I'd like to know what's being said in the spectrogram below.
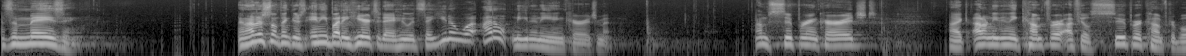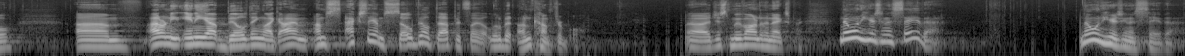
It's amazing. And I just don't think there's anybody here today who would say, you know what, I don't need any encouragement. I'm super encouraged. Like, I don't need any comfort. I feel super comfortable. Um, I don't need any upbuilding. Like, I'm, I'm actually, I'm so built up, it's like a little bit uncomfortable. Uh, just move on to the next. No one here is going to say that. No one here is going to say that.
